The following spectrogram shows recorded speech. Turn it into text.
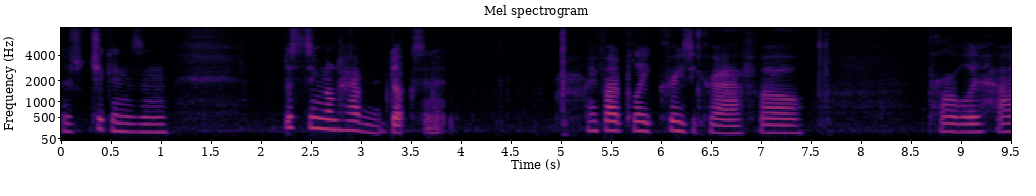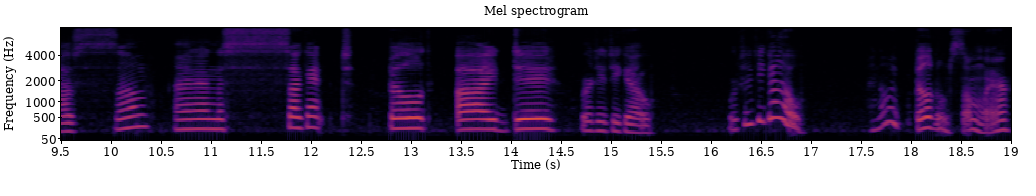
There's chickens and this thing don't have ducks in it. If I play Crazy Craft, I'll probably have some. And then the second build I did, where did he go? Where did he go? I know I built him somewhere.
